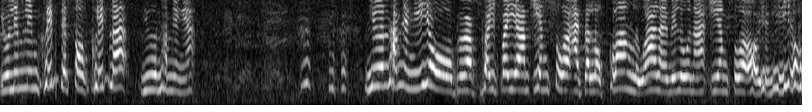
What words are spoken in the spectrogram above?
อยู่ริมริมคลิปจะตกคลิปแล้วยืนทำอย่างเงี้ย ยืนทำอย่างนี้อยู่แบบพยพยายามเอียงตัวอาจจะหลบกล้องหรือว่าอะไรไม่รู้นะ เอียงตัวออกอย่างนี้อยู่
